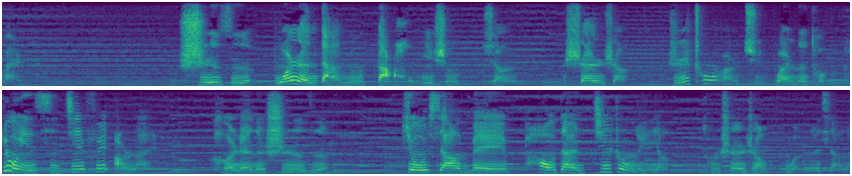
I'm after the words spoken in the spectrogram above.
怪人，狮子勃然大怒，大吼一声，向山上直冲而去。怪人的头又一次击飞而来，可怜的狮子就像被炮弹击中了一样，从山上滚了下来。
